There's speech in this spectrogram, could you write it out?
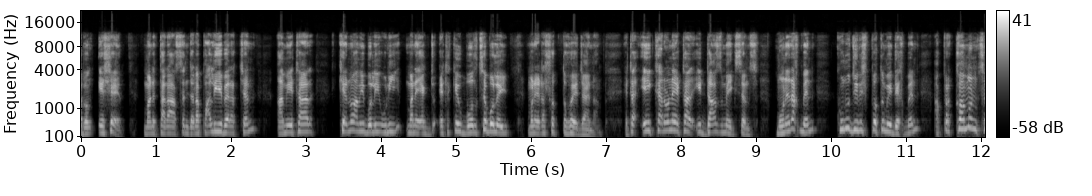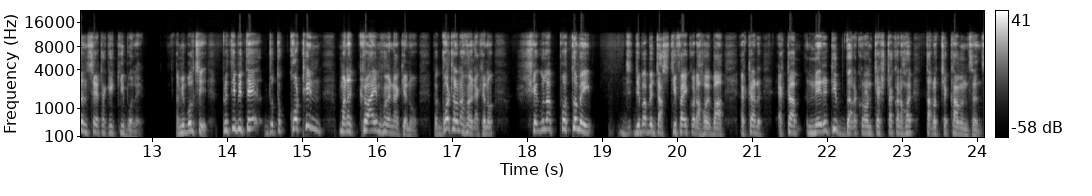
এবং এসে মানে তারা আছেন, যারা পালিয়ে বেড়াচ্ছেন। আমি এটার, কেন আমি বলি উনি মানে এটা কেউ বলছে বলেই মানে এটা সত্য হয়ে যায় না। এটা এই কারণে এটা ইট ডাজ মেক সেন্স মনে রাখবেন, কোনো জিনিস প্রথমেই দেখবেন, আপনার কমন সেন্স এটাকে কি বলে? আমি বলছি, পৃথিবীতে যত কঠিন মানে ক্রাইম হয় না কেন বা ঘটনা হয় না কেন, সেগুলা প্রথমেই যেভাবে জাস্টিফাই করা হয় বা একটা একটা নেগেটিভ দাঁড় করানোর চেষ্টা করা হয়, তার হচ্ছে কমন সেন্স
